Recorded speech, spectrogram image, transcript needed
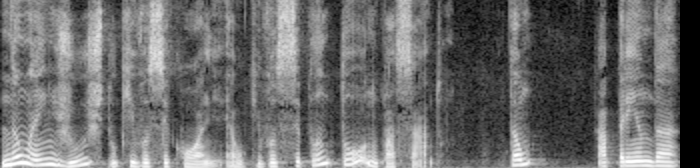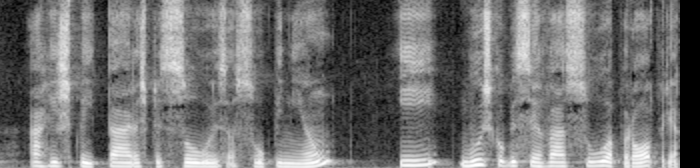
não é injusto o que você colhe, é o que você plantou no passado. Então, aprenda a respeitar as pessoas, a sua opinião e busque observar a sua própria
